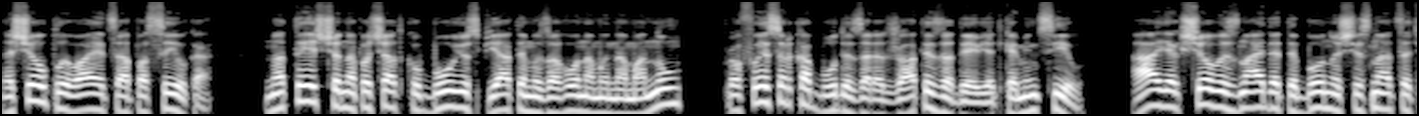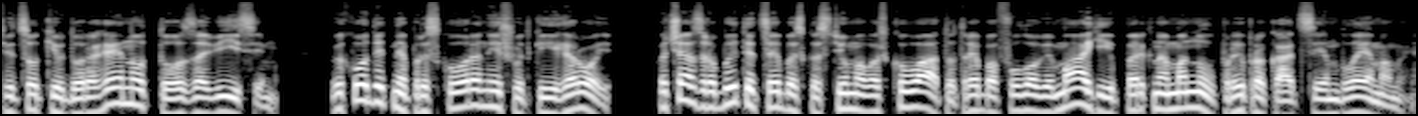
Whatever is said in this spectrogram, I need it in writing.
На що впливає ця пасивка? На те, що на початку бою з п'ятими загонами на ману професорка буде заряджати за 9 камінців. А якщо ви знайдете бонус 16% до регену, то за 8. Виходить неприскорений швидкий герой. Хоча зробити це без костюма важкувато, треба фулові магії, перк на ману при прокатці емблемами.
